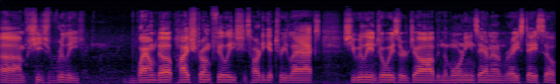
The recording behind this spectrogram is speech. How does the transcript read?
Um, she's really wound up, high strung filly. She's hard to get to relax. She really enjoys her job in the mornings and on race day. So,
